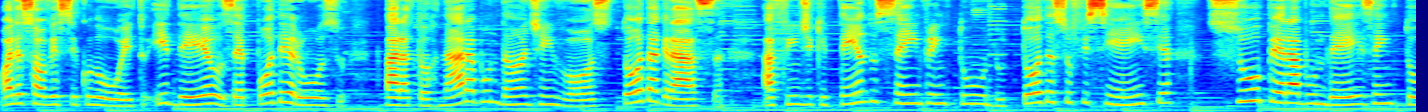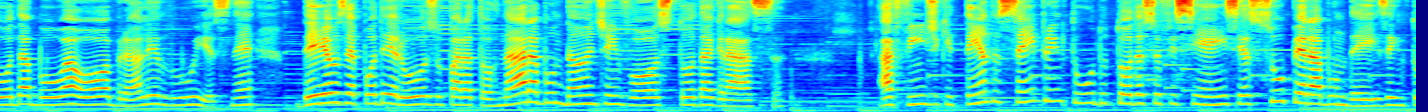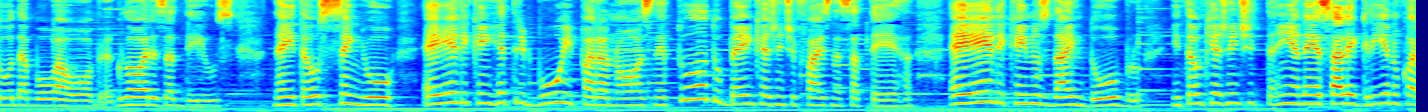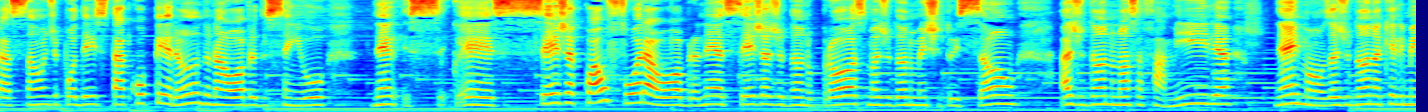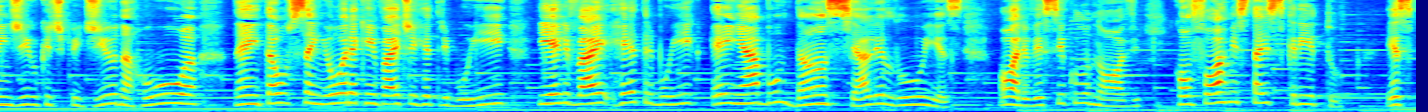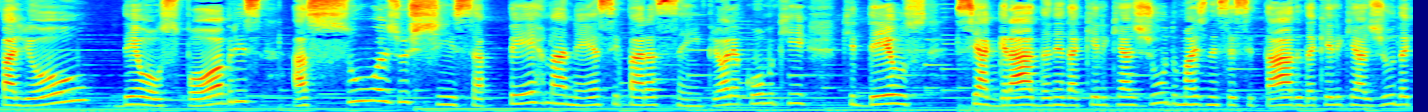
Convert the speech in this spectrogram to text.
Olha só o versículo 8: E Deus é poderoso para tornar abundante em vós toda graça, a fim de que, tendo sempre em tudo toda suficiência, superabundeis em toda boa obra. Aleluias, né? Deus é poderoso para tornar abundante em vós toda graça, a fim de que, tendo sempre em tudo toda suficiência, superabundeis em toda boa obra. Glórias a Deus. Né? Então, o Senhor é Ele quem retribui para nós né? todo o bem que a gente faz nessa terra. É Ele quem nos dá em dobro. Então, que a gente tenha né, essa alegria no coração de poder estar cooperando na obra do Senhor, né, é, seja qual for a obra, né, seja ajudando o próximo, ajudando uma instituição, ajudando nossa família, né, irmãos, ajudando aquele mendigo que te pediu na rua, né? Então o Senhor é quem vai te retribuir e ele vai retribuir em abundância. Aleluias. Olha, o versículo 9. Conforme está escrito: espalhou, deu aos pobres, a sua justiça permanece para sempre. Olha como que, que Deus se agrada né, daquele que ajuda o mais necessitado, daquele que ajuda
